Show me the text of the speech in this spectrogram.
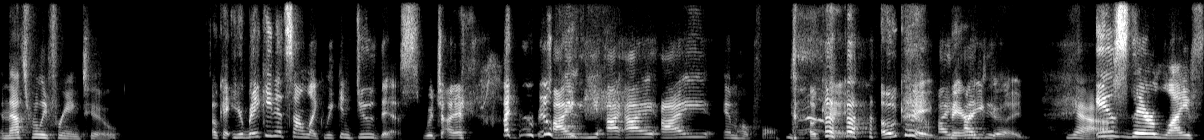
And that's really freeing too. Okay, you're making it sound like we can do this, which I, I really, I, I, I, I am hopeful. Okay, okay, very I, I good. Yeah. Is there life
